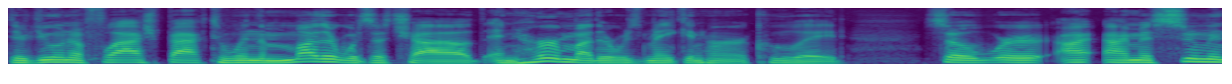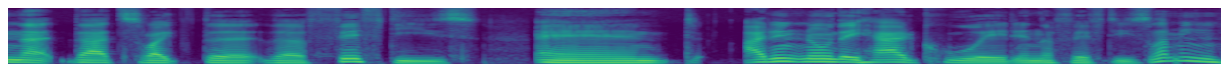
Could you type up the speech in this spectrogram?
They're doing a flashback to when the mother was a child and her mother was making her a Kool Aid. So we're I, I'm assuming that that's like the the 50s, and I didn't know they had Kool Aid in the 50s. Let me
